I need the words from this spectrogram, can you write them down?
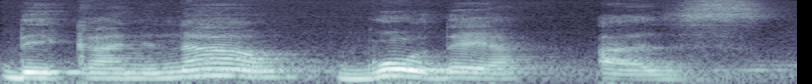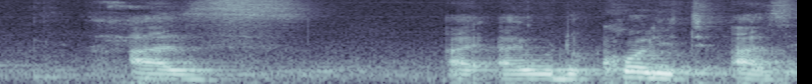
they can now go there as, as I, I would call it as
